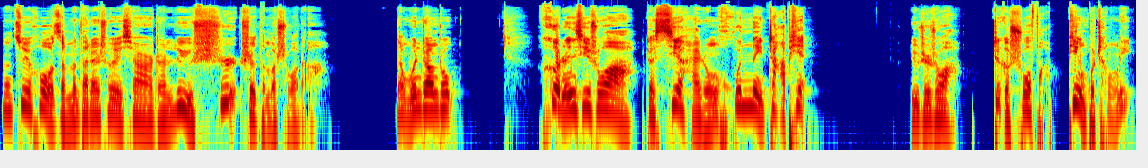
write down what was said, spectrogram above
那最后，咱们再来说一下这律师是怎么说的啊？那文章中，贺仁熙说啊，这谢海荣婚内诈骗，律师说啊，这个说法并不成立。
